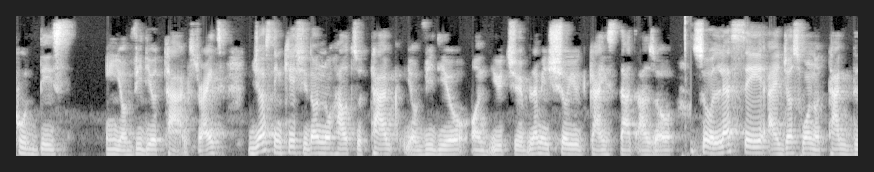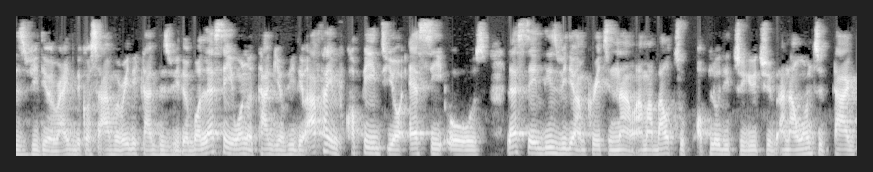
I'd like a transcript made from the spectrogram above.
put this in your video tags, right? Just in case you don't know how to tag your video on YouTube, let me show you guys that as well. So let's say I just want to tag this video, right? Because I've already tagged this video, but let's say you want to tag your video after you've copied your SEOs. Let's say this video I'm creating now, I'm about to upload it to YouTube and I want to tag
